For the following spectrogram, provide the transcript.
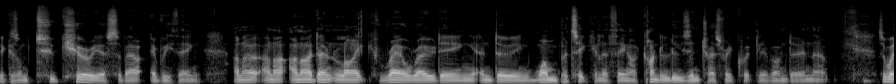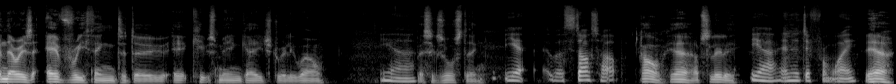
because I'm too curious about everything, and I and I, and I don't like railroading and doing one particular thing. I kind of lose interest very quickly if I'm doing that. So when there is everything to do, it keeps me engaged really well. Yeah, But it's exhausting. yeah. A startup, Oh yeah, absolutely. yeah, in a different way. Yeah,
